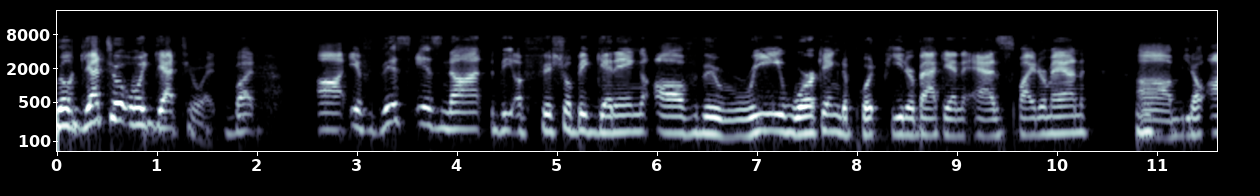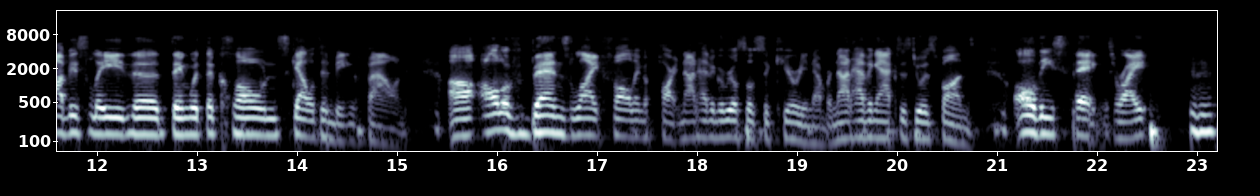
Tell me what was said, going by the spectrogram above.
We'll get to it when we get to it. But uh, if this is not the official beginning of the reworking to put Peter back in as Spider-Man, Mhm. um, you know, obviously the thing with the clone skeleton being found, uh, all of Ben's life falling apart, not having a real social security number, not having access to his funds, all these things, right? Mhm.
